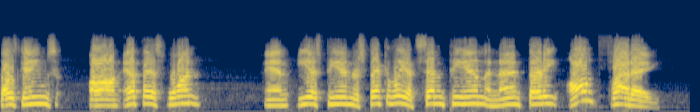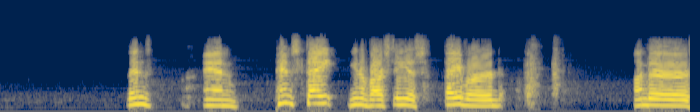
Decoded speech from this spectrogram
Those games are on FS1 and ESPN respectively at 7 p.m. and 9:30 on Friday. Then and Penn State University is favored under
